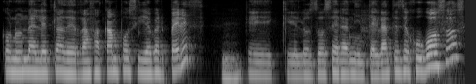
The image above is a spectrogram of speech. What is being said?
con una letra de Rafa Campos y Ever Pérez, que, que los dos eran integrantes de Jugosos.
